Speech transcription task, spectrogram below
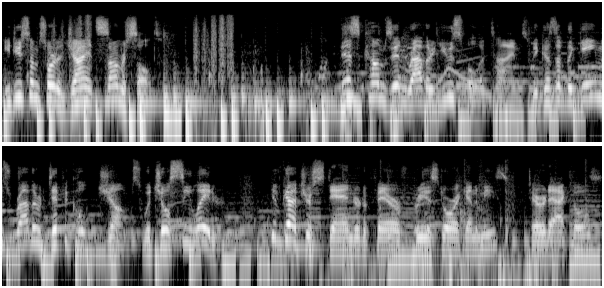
you do some sort of giant somersault. This comes in rather useful at times because of the game's rather difficult jumps, which you'll see later. You've got your standard affair of prehistoric enemies, pterodactyls,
